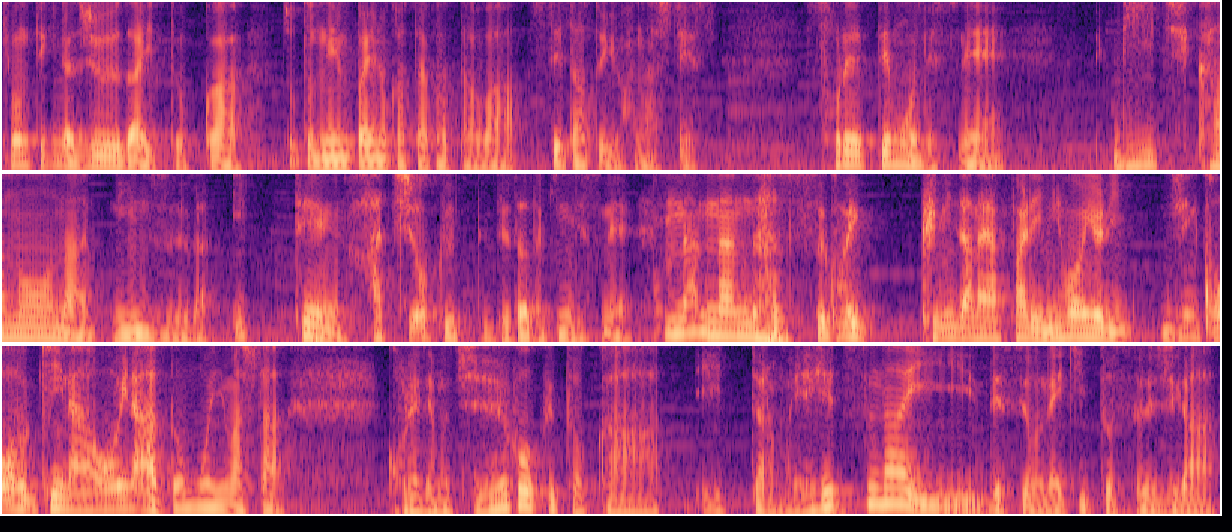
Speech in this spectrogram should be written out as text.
基本的には10代とかちょっと年配の方々は捨てたという話です。それでもですねリーチ可能な人数が1.8億って出た時にですねななんだすごい国だなやっぱり日本より人口大きいな多いなと思いましたこれでも中国とか行ったらもうえげつないですよねきっと数字が。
